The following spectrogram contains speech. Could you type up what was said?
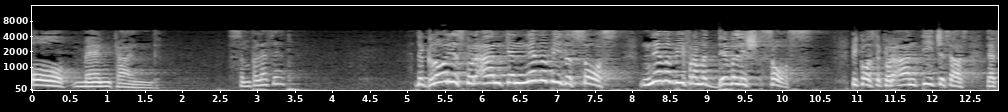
all mankind. Simple as that. The glorious Quran can never be the source, never be from a devilish source. Because the Quran teaches us that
